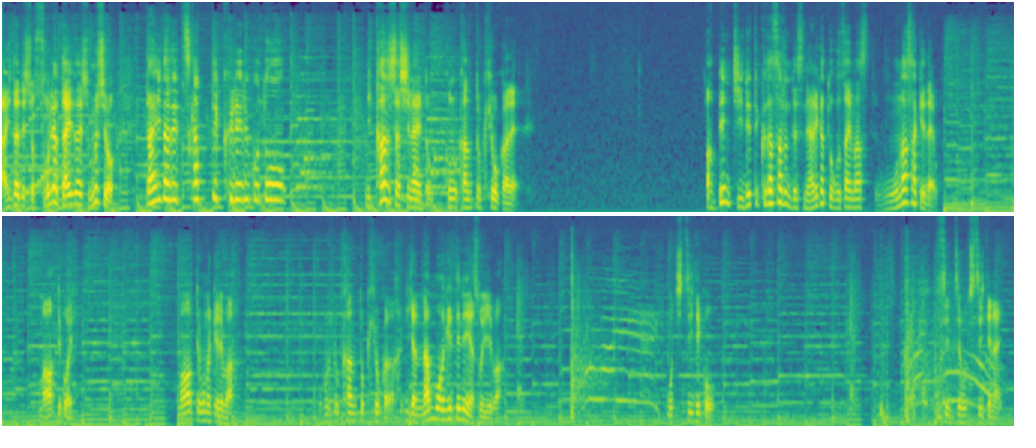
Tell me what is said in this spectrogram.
代打でしょ。そりゃ代打でしょむしろ代打で使ってくれることに感謝しないとこの監督評価で。あベンチ入れてくださるんですね。ありがとうございます。お情けだよ。回ってこい。回ってこなければ俺の監督評価がいや何も上げてねえやそういえば。落ち着いていこう。全然落ち着いてない。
